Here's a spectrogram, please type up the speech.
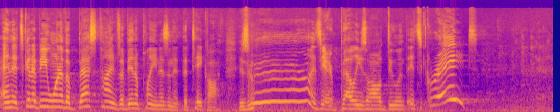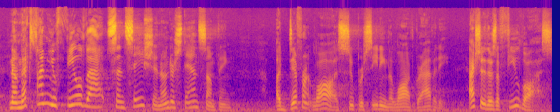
and it's going to be one of the best times of in a plane, isn't it? The takeoff. It's, as your belly's all doing, it's great. Now, next time you feel that sensation, understand something. A different law is superseding the law of gravity. Actually, there's a few laws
